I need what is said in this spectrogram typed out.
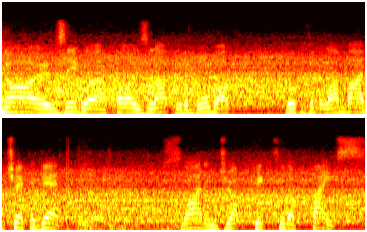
No, Ziggler follows it up with a bulldog. Looking for the lumbar check again. Sliding drop kick to the face.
